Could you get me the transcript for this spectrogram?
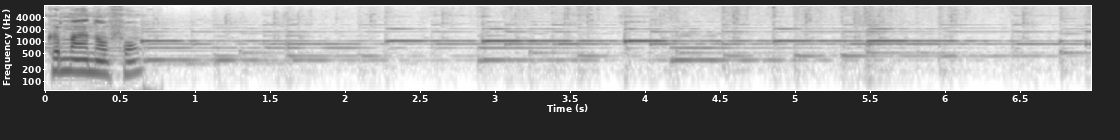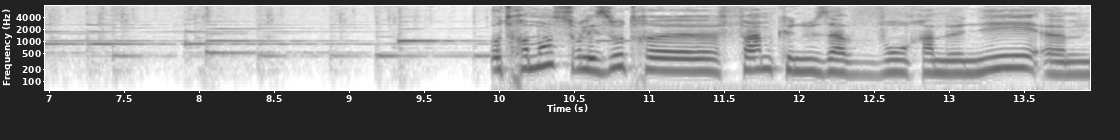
comme un enfant. Autrement, sur les autres euh, femmes que nous avons ramenées, euh,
